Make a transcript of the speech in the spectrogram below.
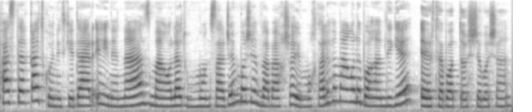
پس دقت کنید که در عین نظم مقالتون منسجم باشه و بخشای مختلف مقاله با همدیگه ارتباط داشته باشن.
